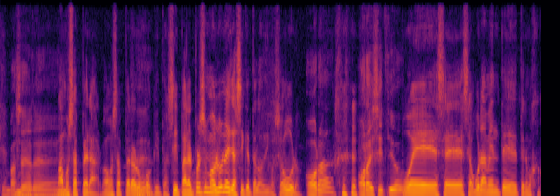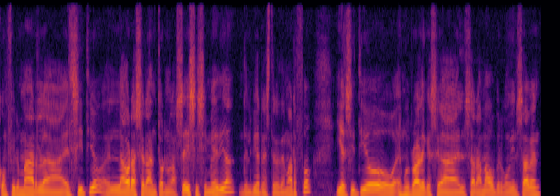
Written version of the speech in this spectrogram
¿Quién va a ser? Eh... Vamos a esperar, vamos a esperar ¿Sí? un poquito. Sí, para el próximo lunes ya sí que te lo digo, seguro. ¿Hora? ¿Hora y sitio? Pues eh, seguramente tenemos que confirmar la, el sitio. La hora será en torno a las seis, seis y media del viernes 3 de marzo. Y el sitio es muy probable que sea el Saramago, pero como bien saben,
